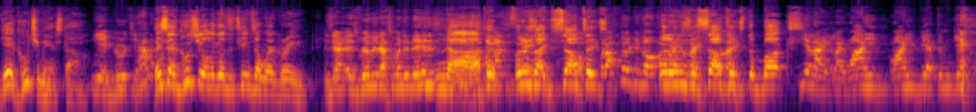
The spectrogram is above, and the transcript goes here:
Yeah, Gucci Mane style. Yeah, Gucci. How the They said Gucci only goes to teams that wear green. is that is really that's what it is? Nah, I'm about to but it's like Celtics. but I figured though. But it was like, the I'm like- Celtics, the Bucks. Yeah, like like why he why he be at them games?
